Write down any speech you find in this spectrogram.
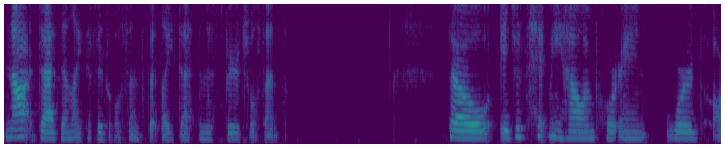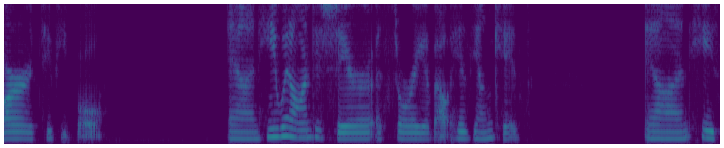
not death in like the physical sense, but like death in the spiritual sense. So it just hit me how important words are to people. And he went on to share a story about his young kids. And he's,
